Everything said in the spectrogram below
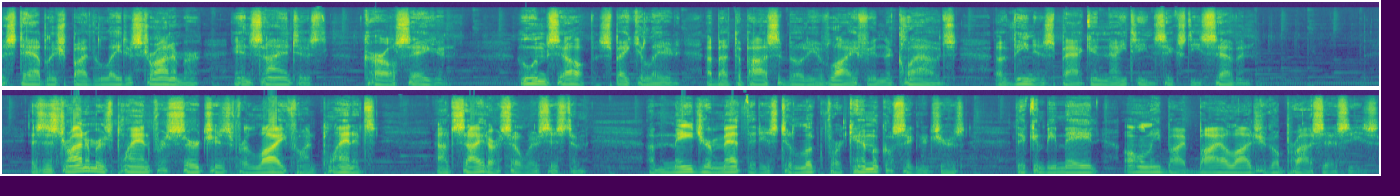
established by the late astronomer and scientist Carl Sagan, who himself speculated about the possibility of life in the clouds of Venus back in 1967. As astronomers plan for searches for life on planets outside our solar system, a major method is to look for chemical signatures that can be made only by biological processes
